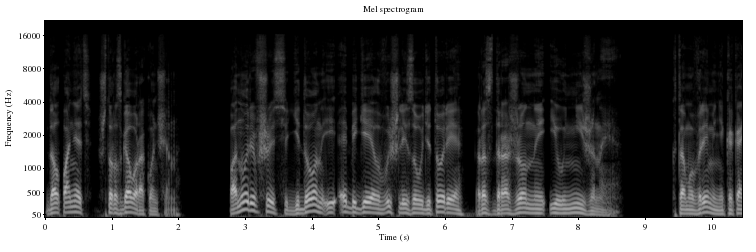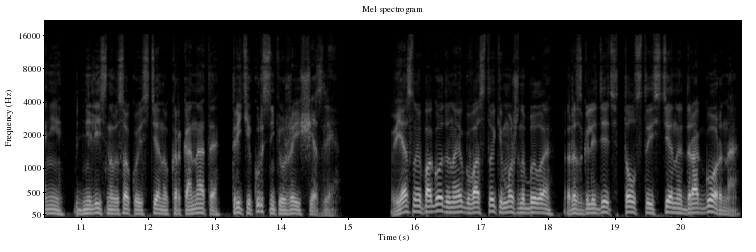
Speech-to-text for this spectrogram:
Дал понять, что разговор окончен. Понурившись, Гидеон и Эбигейл вышли из аудитории, раздраженные и униженные. К тому времени, как они поднялись на высокую стену Карканата, третьекурсники уже исчезли. В ясную погоду на юго-востоке можно было разглядеть толстые стены Драгорна,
